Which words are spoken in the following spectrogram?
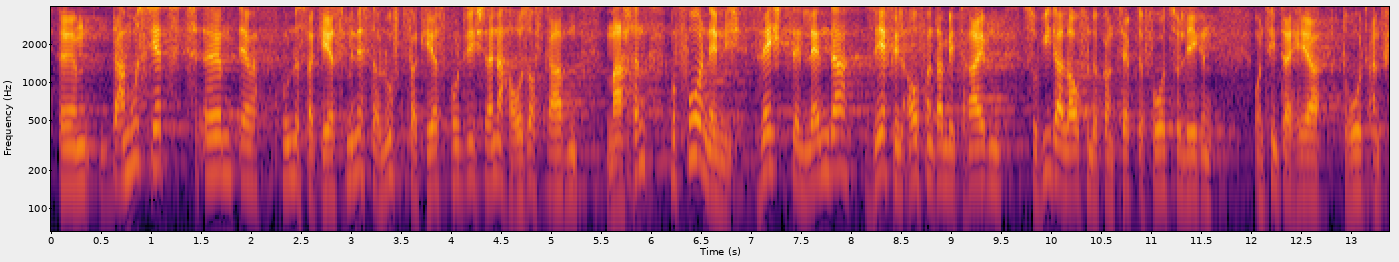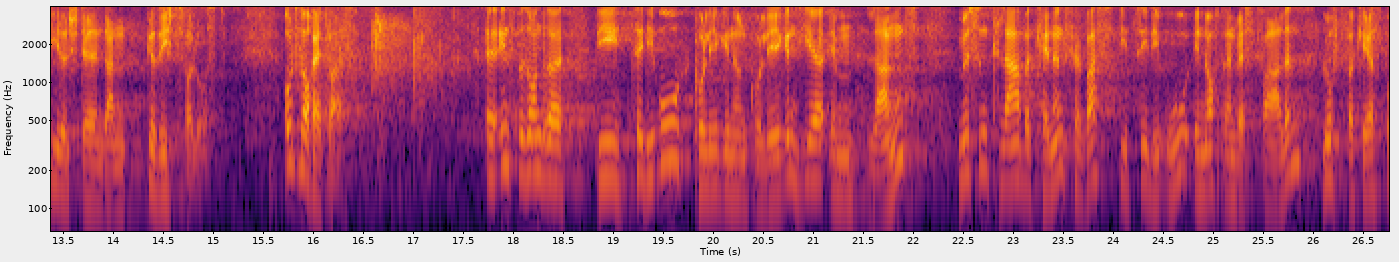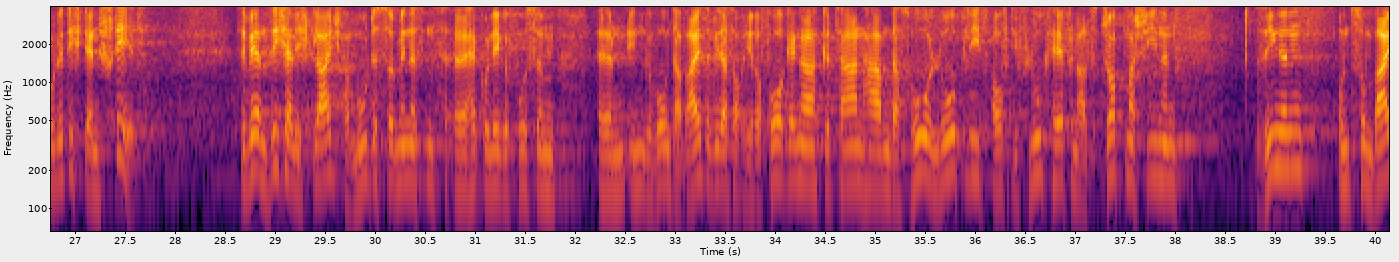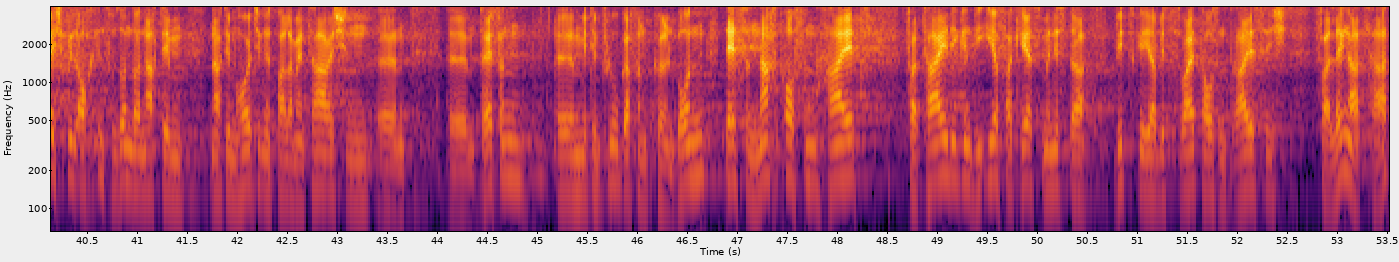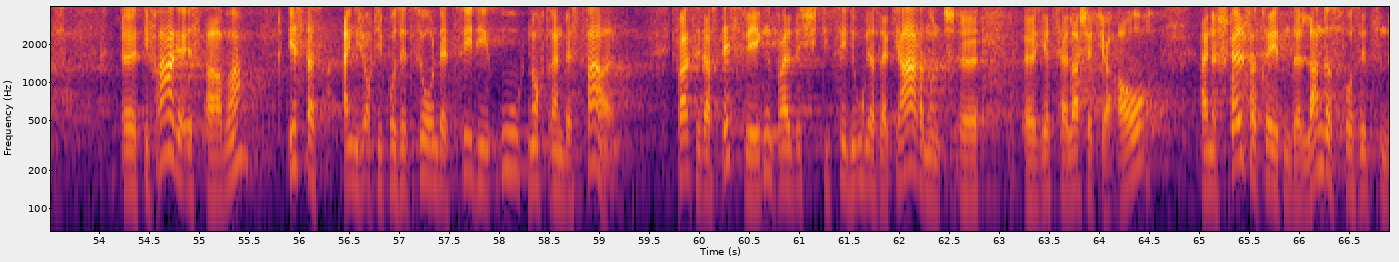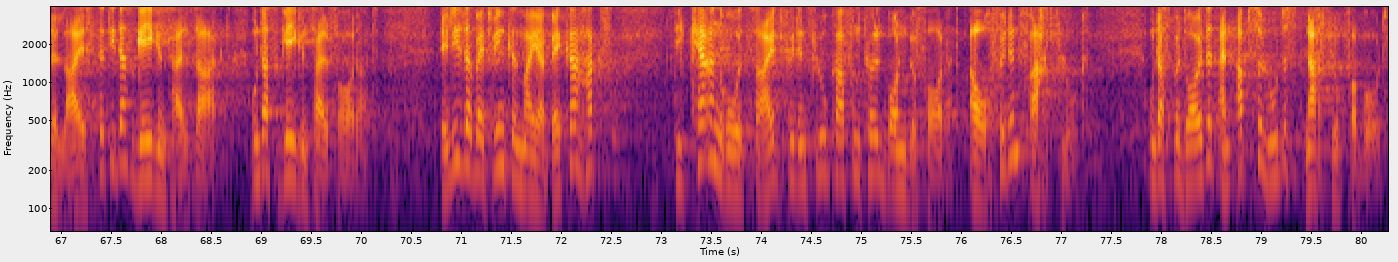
Ähm, da muss jetzt ähm, der Bundesverkehrsminister luftverkehrspolitisch seine Hausaufgaben machen, bevor nämlich 16 Länder sehr viel Aufwand damit treiben, zuwiderlaufende Konzepte vorzulegen und hinterher droht an vielen Stellen dann Gesichtsverlust. Und noch etwas. Äh, insbesondere die CDU-Kolleginnen und Kollegen hier im Land müssen klar bekennen, für was die CDU in Nordrhein-Westfalen luftverkehrspolitisch denn steht. Sie werden sicherlich gleich, ich vermute es zumindest, äh, Herr Kollege Fussem, ähm, in gewohnter Weise, wie das auch Ihre Vorgänger getan haben, das hohe Loblied auf die Flughäfen als Jobmaschinen singen und zum Beispiel auch insbesondere nach dem, nach dem heutigen parlamentarischen äh, ähm, Treffen äh, mit dem Flughafen Köln-Bonn, dessen Nachtoffenheit verteidigen, die Ihr Verkehrsminister Wittke ja bis 2030 verlängert hat. Äh, die Frage ist aber, ist das eigentlich auch die Position der CDU Nordrhein-Westfalen? Ich frage Sie das deswegen, weil sich die CDU ja seit Jahren und äh, jetzt Herr Laschet ja auch eine stellvertretende Landesvorsitzende leistet, die das Gegenteil sagt und das Gegenteil fordert. Elisabeth Winkelmeier-Becker hat die Kernruhezeit für den Flughafen Köln-Bonn gefordert, auch für den Frachtflug. Und das bedeutet ein absolutes Nachtflugverbot.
